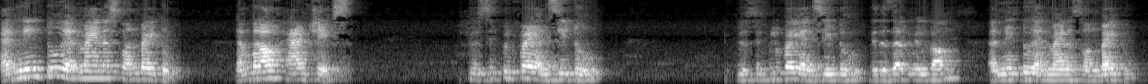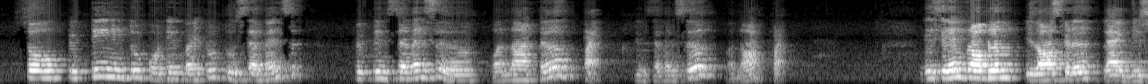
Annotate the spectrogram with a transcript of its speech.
n into n minus 1 by 2 number of handshakes. If you simplify nc2 if you simplify nc2 the result will come n into n minus 1 by 2 so 15 into 14 by 2 2 sevens 15 sevens uh, 1 not 5 15 sevens uh, 1 not 5 the same problem is asked like this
